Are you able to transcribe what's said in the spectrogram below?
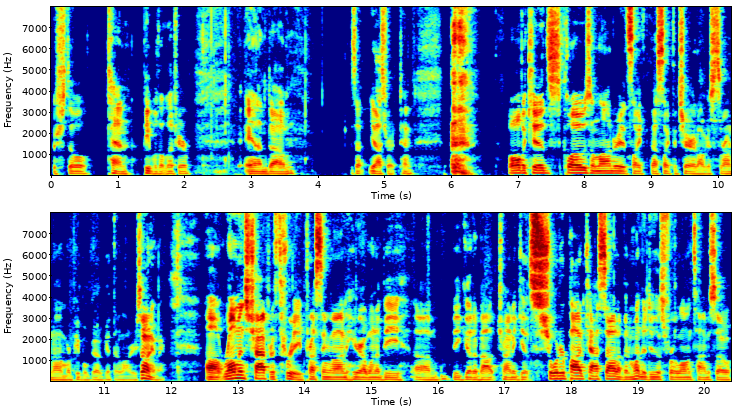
There's still 10 people that live here. And um, is that, yeah, that's right, 10. all the kids' clothes and laundry. It's like that's like the chair; it all gets thrown on where people go get their laundry. So anyway, uh, Romans chapter three. Pressing on here, I want to be um, be good about trying to get shorter podcasts out. I've been wanting to do this for a long time. So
